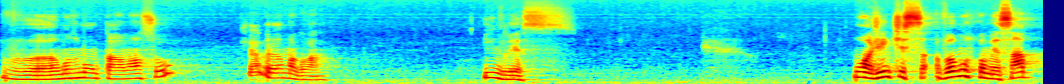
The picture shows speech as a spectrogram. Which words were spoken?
Vamos montar o nosso diagrama agora inglês. Bom, a gente vamos começar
